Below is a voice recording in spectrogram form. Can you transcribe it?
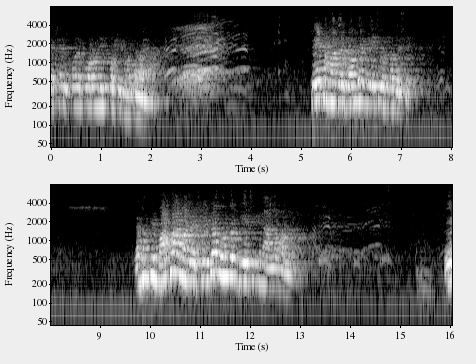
দেশের উপরে পরনির্ভরশীল হতে হয় না। পেট আমাদের দিয়েছে অন্য দেশে। এমনকি মাথা আমাদের বন্ধক দিয়েছে কিনা আল্লাহ এই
